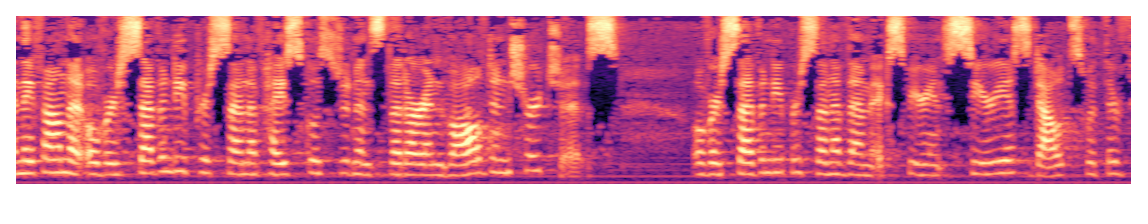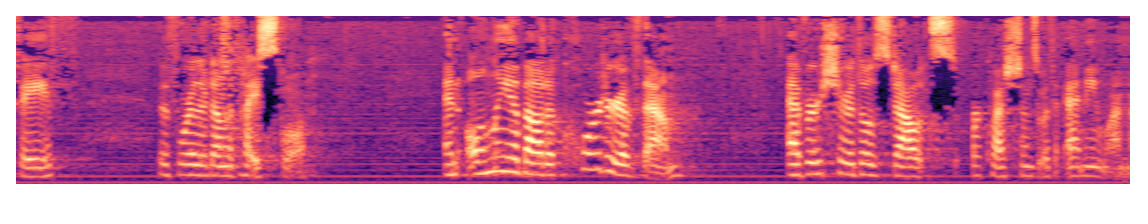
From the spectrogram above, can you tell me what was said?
and they found that over 70% of high school students that are involved in churches, over 70% of them experience serious doubts with their faith before they're done with high school. And only about a quarter of them ever share those doubts or questions with anyone.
